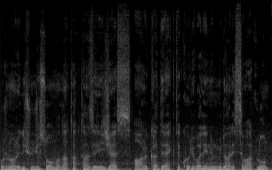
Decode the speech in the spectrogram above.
Brunori düşüncesi olmadı. Atak tazeleyeceğiz. Arka direkte Kolibali'nin müdahalesi var. Lund.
